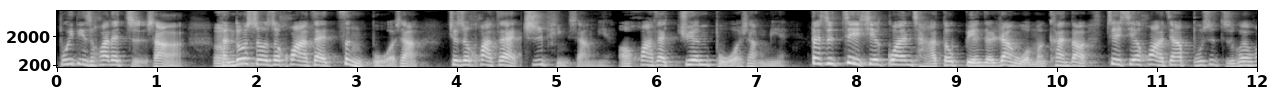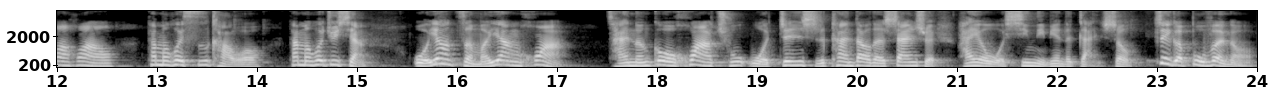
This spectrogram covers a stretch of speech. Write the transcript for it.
不一定是画在纸上啊，很多时候是画在赠帛上，就是画在织品上面哦，画在绢帛上面。但是这些观察都变得让我们看到，这些画家不是只会画画哦，他们会思考哦，他们会去想，我要怎么样画才能够画出我真实看到的山水，还有我心里面的感受。这个部分哦，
